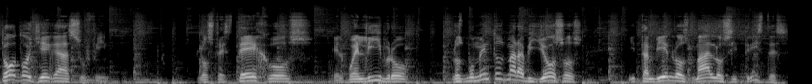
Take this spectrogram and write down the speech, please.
Todo llega a su fin. Los festejos, el buen libro, los momentos maravillosos y también los malos y tristes.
